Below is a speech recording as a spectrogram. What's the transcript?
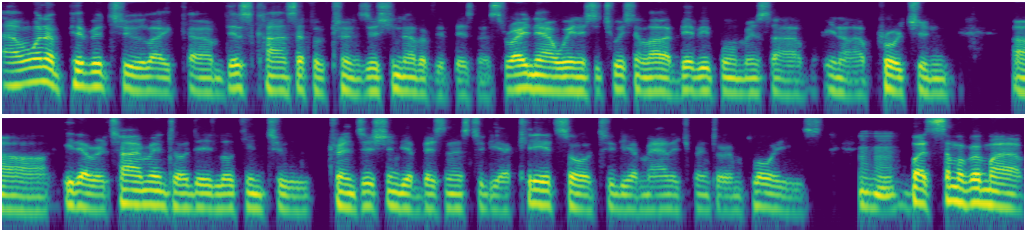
I want to pivot to like um, this concept of transition out of the business. Right now, we're in a situation a lot of baby boomers are, you know, approaching uh, either retirement or they're looking to transition their business to their kids or to their management or employees. Mm-hmm. But some of them are,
